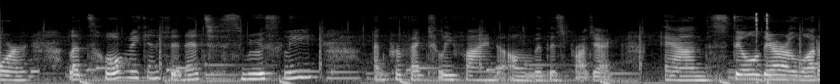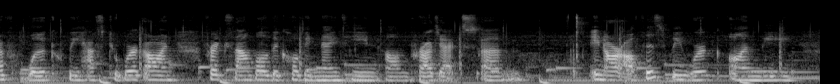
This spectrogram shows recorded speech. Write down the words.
or let's hope we can finish smoothly and perfectly fine um, with this project and still there are a lot of work we have to work on for example the COVID-19 um, projects um, in our office we work on the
